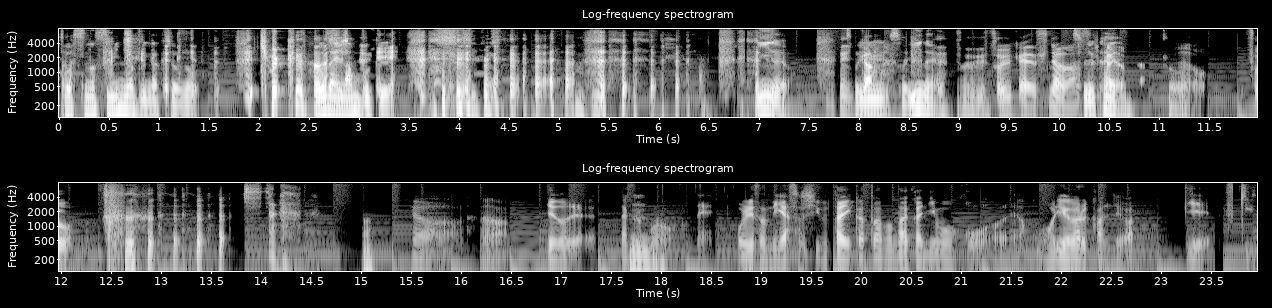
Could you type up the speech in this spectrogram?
教室の隅には文学少女。曲の東西南北ねいいのよ。そういう、そう、いいのよ。そういう回だ、好きなのはそういう回だだった。そう。そう。あいやーあーっていうので、なんかこのね、堀江さんの優しい歌い方の中にも、こう、ね盛り上がる感じが、すげえ好きっ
